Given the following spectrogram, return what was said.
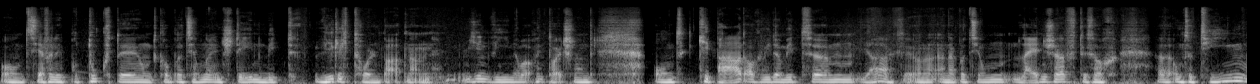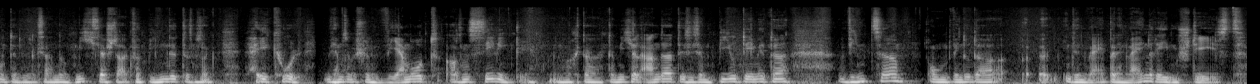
und sehr viele Produkte und Kooperationen entstehen mit wirklich tollen Partnern, hier in Wien, aber auch in Deutschland. Und gepaart auch wieder mit ähm, ja, einer Portion Leidenschaft, das auch äh, unser Team und den Alexander und mich sehr stark verbindet, dass man sagt, hey cool, wir haben zum Beispiel einen Wermut aus dem Seewinkel. Der, der Michael Andert, das ist ein Biodemeter Winzer und wenn du da äh, in den Wein, bei den Weinreben stehst,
